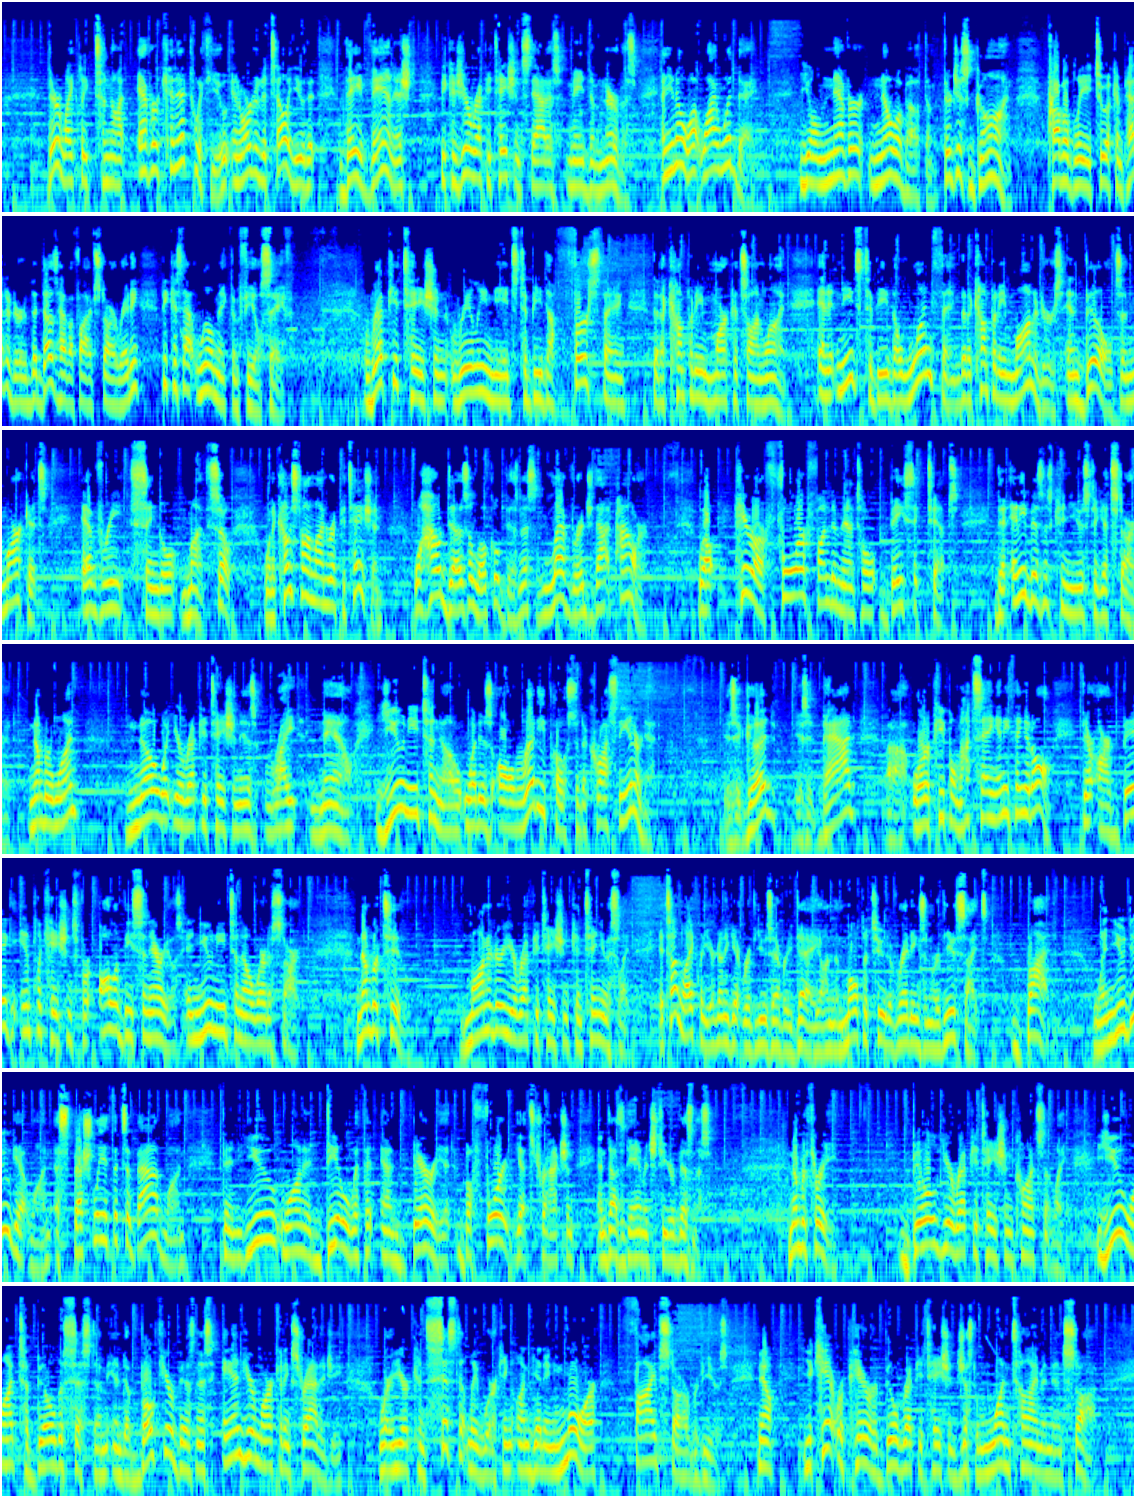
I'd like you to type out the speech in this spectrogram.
they're likely to not ever connect with you in order to tell you that they vanished because your reputation status made them nervous. And you know what? Why would they? You'll never know about them. They're just gone. Probably to a competitor that does have a five-star rating because that will make them feel safe reputation really needs to be the first thing that a company markets online. And it needs to be the one thing that a company monitors and builds and markets every single month. So when it comes to online reputation, well, how does a local business leverage that power? Well, here are four fundamental basic tips that any business can use to get started. Number one, know what your reputation is right now. You need to know what is already posted across the internet. Is it good? Is it bad? Uh, or are people not saying anything at all? There are big implications for all of these scenarios, and you need to know where to start. Number two, monitor your reputation continuously. It's unlikely you're going to get reviews every day on the multitude of ratings and review sites, but when you do get one, especially if it's a bad one, then you want to deal with it and bury it before it gets traction and does damage to your business. Number three, build your reputation constantly. You want to build a system into both your business and your marketing strategy where you're consistently working on getting more five-star reviews. Now, you can't repair or build reputation just one time and then stop.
